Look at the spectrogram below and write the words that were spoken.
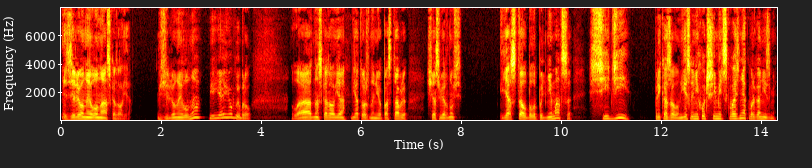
Зеленая луна, сказал я. Зеленая луна? И я ее выбрал. «Ладно», — сказал я, — «я тоже на нее поставлю. Сейчас вернусь». Я стал было подниматься. «Сиди», — приказал он, — «если не хочешь иметь сквозняк в организме».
